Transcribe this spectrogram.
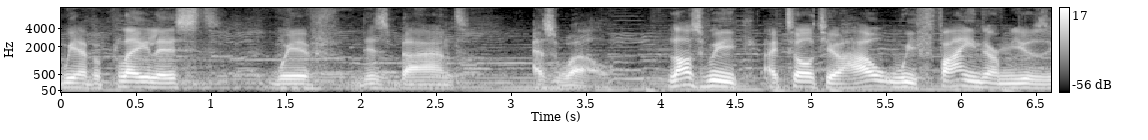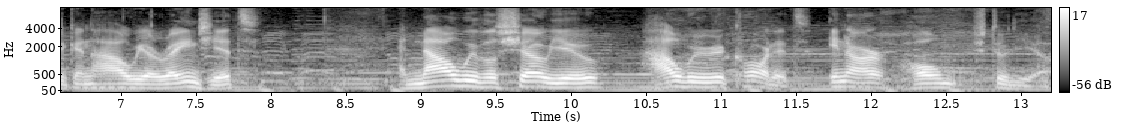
we have a playlist with this band as well. Last week I told you how we find our music and how we arrange it. And now we will show you how we record it in our home studio.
